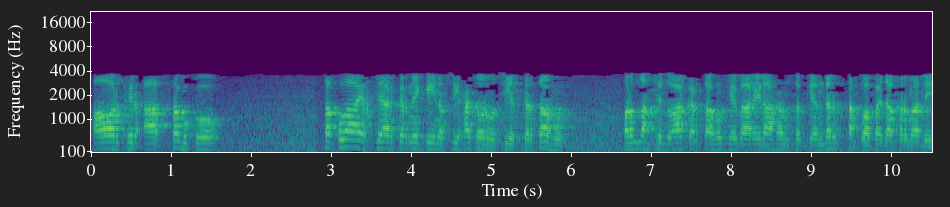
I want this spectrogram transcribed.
اور پھر آپ سب کو تقوا اختیار کرنے کی نصیحت اور وصیت کرتا ہوں اور اللہ سے دعا کرتا ہوں کہ بار الہ ہم سب کے اندر تقوا پیدا فرما دے۔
